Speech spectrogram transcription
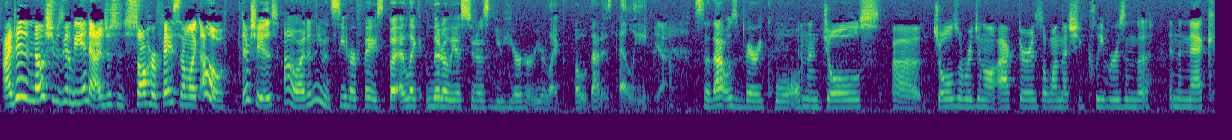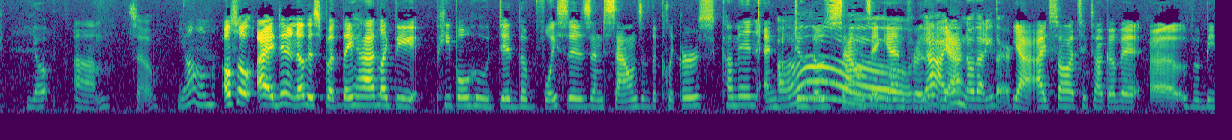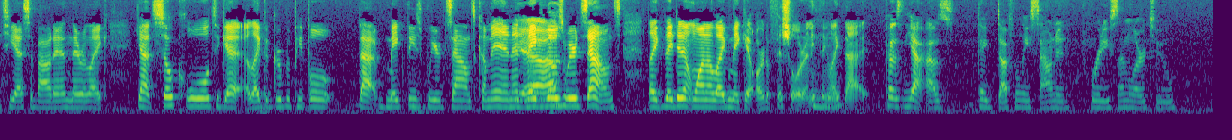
I didn't know she was gonna be in it. I just saw her face and I'm like, oh, there she is. Oh, I didn't even see her face, but uh, like literally as soon as you hear her, you're like, oh, that is Ellie. Yeah. So that was very cool. And then Joel's uh, Joel's original actor is the one that she cleavers in the in the neck. Yup. Um, so Yum. also I didn't know this, but they had like the people who did the voices and sounds of the clickers come in and do those sounds again Oh, for the yeah, I didn't know that either. Yeah, I saw a TikTok of it, uh, of a BTS about it, and they were like, "Yeah, it's so cool to get like a group of people that make these weird sounds come in and make those weird sounds." Like they didn't want to like make it artificial or anything Mhm. like that. Because yeah, as they definitely sounded pretty similar to,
